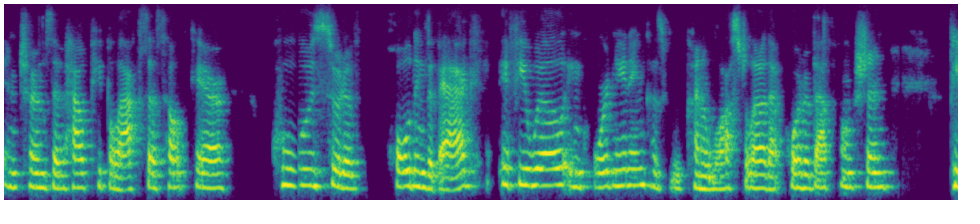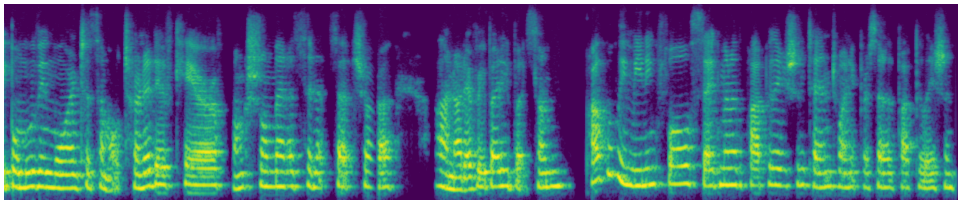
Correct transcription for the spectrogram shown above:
in terms of how people access healthcare, who's sort of holding the bag, if you will, in coordinating, because we've kind of lost a lot of that quarterback function. People moving more into some alternative care, functional medicine, et cetera. Uh, not everybody, but some probably meaningful segment of the population, 10, 20% of the population.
